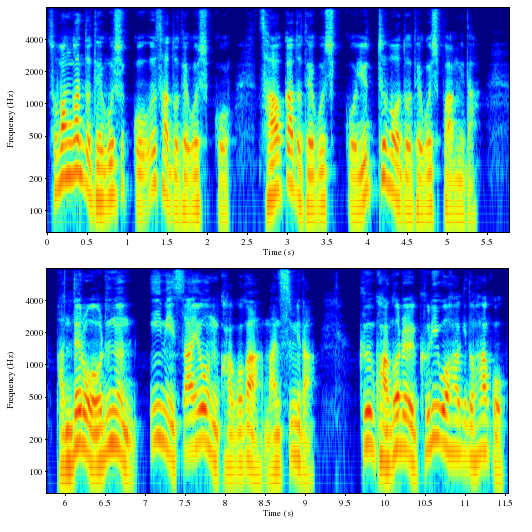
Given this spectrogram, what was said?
소방관도 되고 싶고, 의사도 되고 싶고, 사업가도 되고 싶고, 유튜버도 되고 싶어 합니다. 반대로 어른은 이미 쌓여온 과거가 많습니다. 그 과거를 그리워하기도 하고,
